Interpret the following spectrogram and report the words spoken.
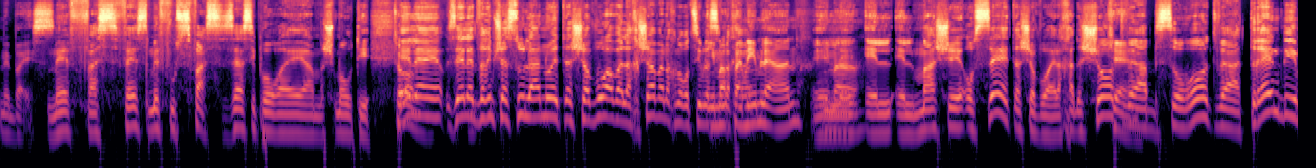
מבאס. מפספס, מפוספס, זה הסיפור אה, המשמעותי. טוב. אלה, זה אלה הדברים שעשו לנו את השבוע, אבל עכשיו אנחנו רוצים לשים עם לכם... הפנים לאן? אל, עם ה- אל, אל מה שעושה את השבוע, אל החדשות כן. והבשורות והטרנדים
